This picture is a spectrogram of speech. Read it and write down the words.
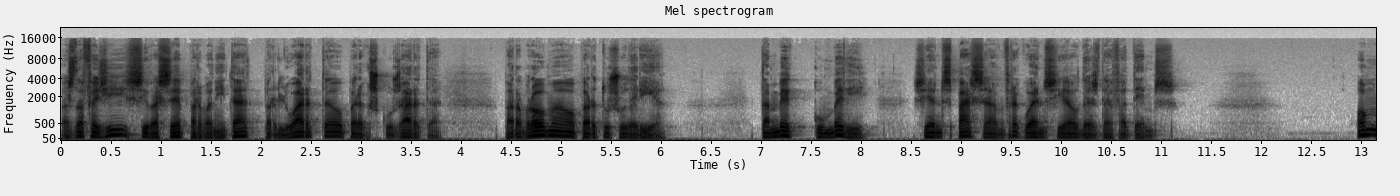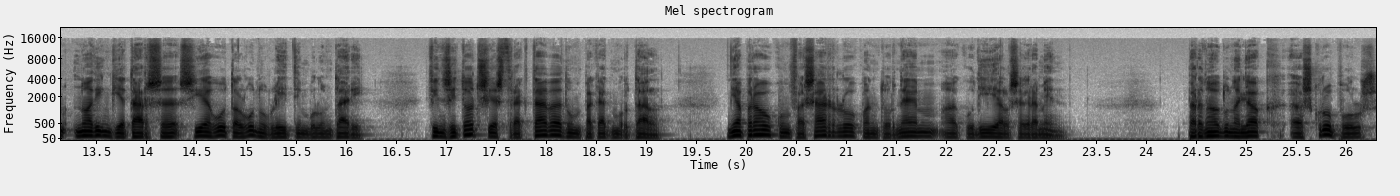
Has d'afegir si va ser per vanitat, per lluar-te o per excusar-te, per broma o per tossuderia. També convé dir si ens passa amb freqüència o des de fa temps. Hom no ha d'inquietar-se si hi ha hagut algun oblit involuntari, fins i tot si es tractava d'un pecat mortal. N'hi ha prou confessar-lo quan tornem a acudir al sagrament. Per no donar lloc a escrúpols,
